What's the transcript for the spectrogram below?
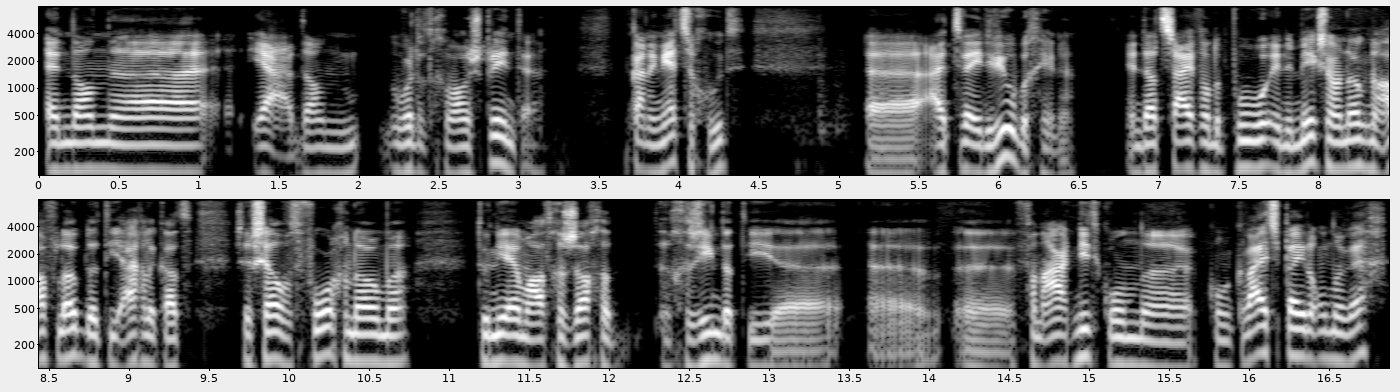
En dan, eh, ja, dan wordt het gewoon sprinten. Dan kan ik net zo goed eh, uit tweede wiel beginnen. En dat zei Van der Poel in de mixzone ook na afloop, dat hij eigenlijk had zichzelf had voorgenomen toen hij helemaal had gezag, dat, gezien dat hij eh, eh, eh, Van Aert niet kon, kon kwijtspelen onderweg.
